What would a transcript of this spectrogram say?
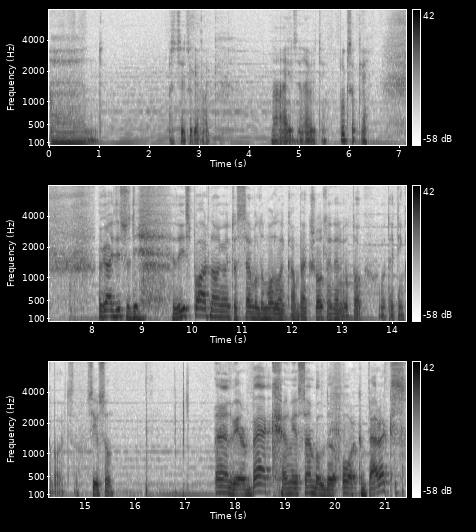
And that's it to get like knives and everything. Looks okay guys this was the this part. Now I'm going to assemble the model and come back shortly and then we'll talk what I think about it. So see you soon. And we are back and we assembled the orc barracks.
